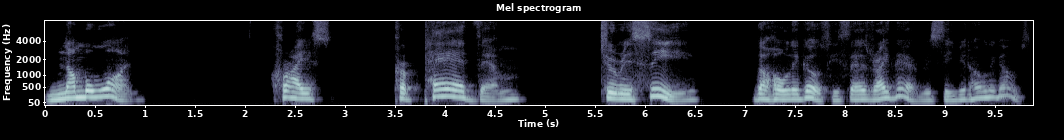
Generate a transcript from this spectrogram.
Number one, Christ prepared them to receive the Holy Ghost. He says right there, receive the Holy Ghost.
